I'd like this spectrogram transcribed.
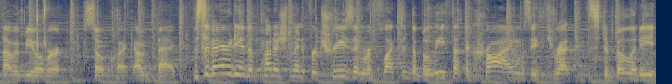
That would be over so quick, I would beg. The severity of the punishment for treason reflected the belief that the crime was a threat to the stability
